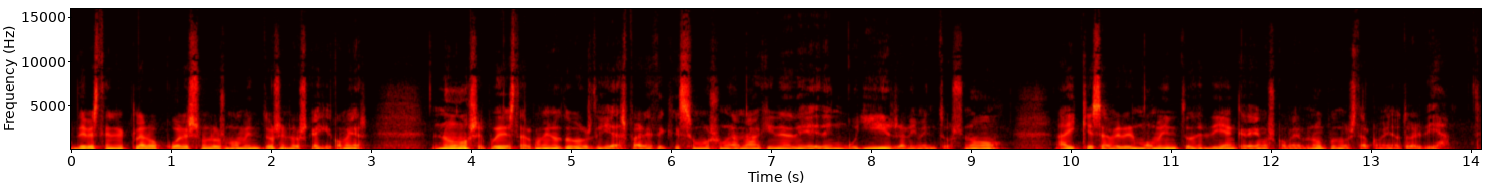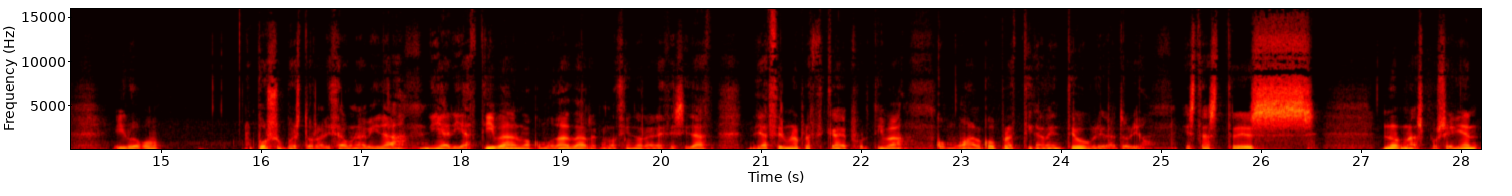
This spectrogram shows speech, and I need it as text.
Debes tener claro cuáles son los momentos en los que hay que comer. No se puede estar comiendo todos los días. Parece que somos una máquina de, engullir alimentos. No. Hay que saber el momento del día en que debemos comer. No podemos estar comiendo todo el día. Y luego por supuesto, realizar una vida diaria activa, no acomodada, reconociendo la necesidad de hacer una práctica deportiva como algo prácticamente obligatorio. Estas tres normas pues serían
